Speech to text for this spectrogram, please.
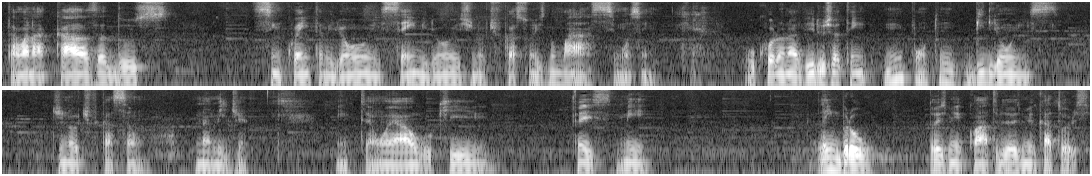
Estava na casa dos 50 milhões, 100 milhões de notificações no máximo, assim. O coronavírus já tem 1.1 bilhões de notificação na mídia. Então é algo que fez me lembrou 2004 e 2014.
